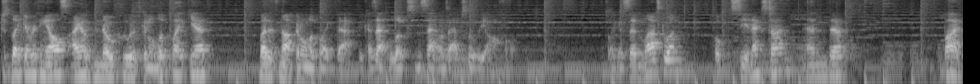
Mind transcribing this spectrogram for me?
Just like everything else, I have no clue what it's gonna look like yet, but it's not gonna look like that because that looks and sounds absolutely awful. So like I said in the last one, hope to see you next time, and uh, bye.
